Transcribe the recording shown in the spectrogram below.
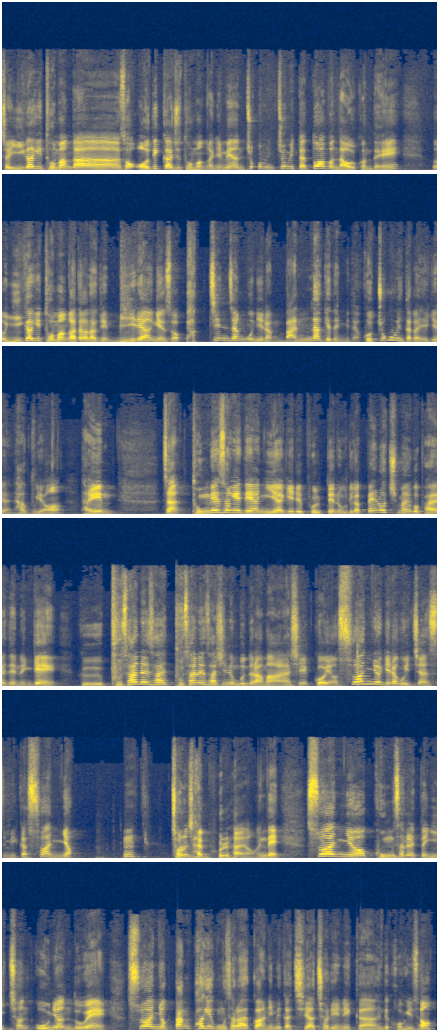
저 이각이 도망가서 어디까지 도망가냐면 조금 좀 이따 또 한번 나올 건데 어, 이각이 도망가다가 나중에 밀양에서 박진 장군이랑 만나게 됩니다. 그거 조금 이따가 얘기를 하고요. 다음 자 동래성에 대한 이야기를 볼 때는 우리가 빼놓지 말고 봐야 되는 게 그 부산에 사 부산에 사시는 분들 아마 아실 거예요. 수안역이라고 있지 않습니까? 수안역? 응? 저는 잘 몰라요. 근데 수안역 공사를 했던 2005년도에 수안역 땅 파기 공사를 할 거 아닙니까? 지하철이니까. 근데 거기서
